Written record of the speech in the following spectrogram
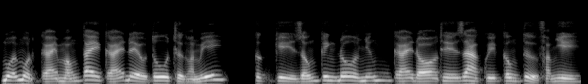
mỗi một cái móng tay cái đều tu thực hoàn mỹ, cực kỳ giống kinh đô những cái đó thế gia quý công tử Phạm Nhi,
